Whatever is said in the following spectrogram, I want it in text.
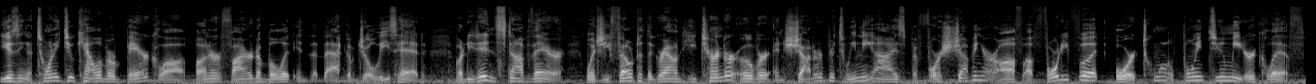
Using a 22 caliber bear claw, Bunner fired a bullet in the back of Jolie's head, but he didn't stop there. When she fell to the ground, he turned her over and shot her between the eyes before shoving her off a 40 foot or 12.2 meter cliff.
